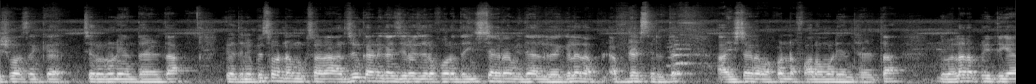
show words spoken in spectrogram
ವಿಶ್ವಾಸಕ್ಕೆ ಚಿರಋಣಿ ಅಂತ ಹೇಳ್ತಾ ಇವತ್ತಿನ ಎಪಿಸೋಡ್ನ ಮುಗಿಸೋಣ. Arjun Karnika zero zero four ಅಂತ ಇನ್ಸ್ಟಾಗ್ರಾಮ್ ಇದೆ, ಅಲ್ಲಿ ರೆಗ್ಯುಲರ್ ಅಪ್ ಅಪ್ಡೇಟ್ಸ್ ಇರುತ್ತೆ. ಆ ಇನ್ಸ್ಟಾಗ್ರಾಮ್ ಅಕೌಂಟ್ನ ಫಾಲೋ ಮಾಡಿ ಅಂತ ಹೇಳ್ತಾ ನೀವೆಲ್ಲರ ಪ್ರೀತಿಗೆ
